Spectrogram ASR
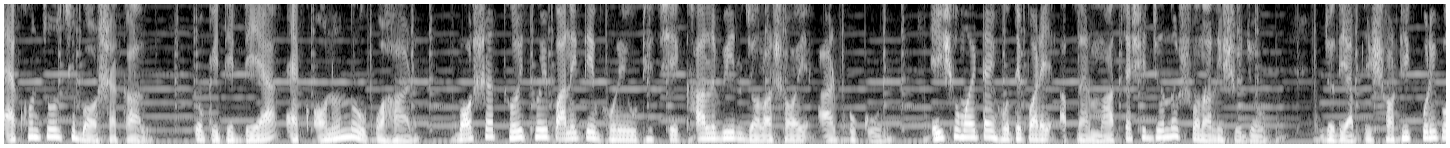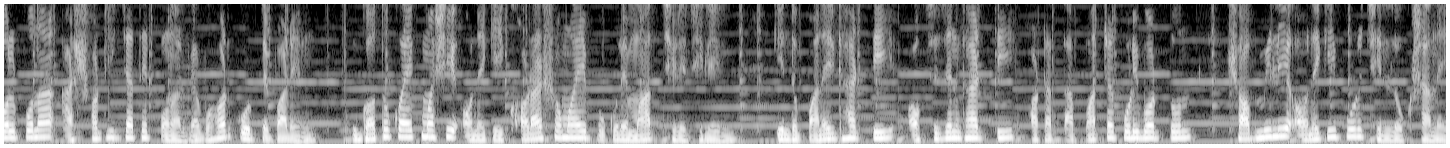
এখন চলছে বর্ষাকাল। প্রকৃতির দেয়া এক অনন্য উপহার। বর্ষার থই থই পানিতে ভরে উঠেছে খালবিল, জলাশয় আর পুকুর। এই সময়টাই হতে পারে আপনার মাছ চাষের জন্য সোনালি সুযোগ। যদি আপনি সঠিক পরিকল্পনা আর সঠিক জাতের পোনার ব্যবহার করতে পারেন। গত কয়েক মাসে অনেকেই খরার সময়ে পুকুরে মাছ ছেড়েছিলেন, কিন্তু পানির ঘাটতি, অক্সিজেন ঘাটতি, হঠাৎ তাপমাত্রার পরিবর্তন, সব মিলিয়ে অনেকেই পড়েছেন লোকসানে।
